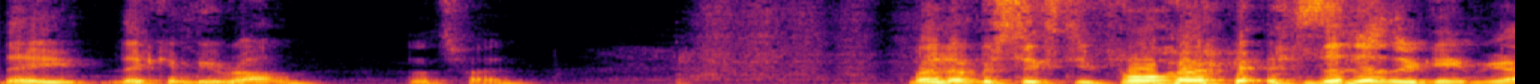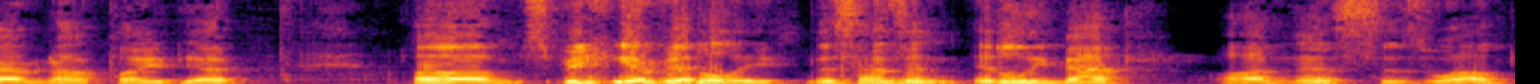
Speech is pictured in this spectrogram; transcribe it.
They they can be wrong. That's fine. My number sixty four is another game you have not played yet. Um, speaking of Italy, this has an Italy map on this as well.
